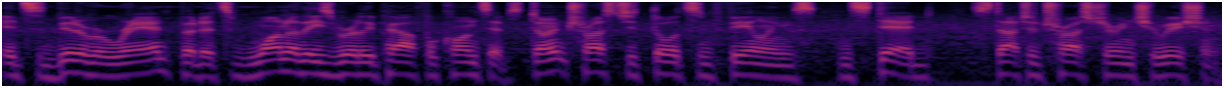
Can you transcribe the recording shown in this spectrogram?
It's a bit of a rant, but it's one of these really powerful concepts. Don't trust your thoughts and feelings. Instead, start to trust your intuition.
